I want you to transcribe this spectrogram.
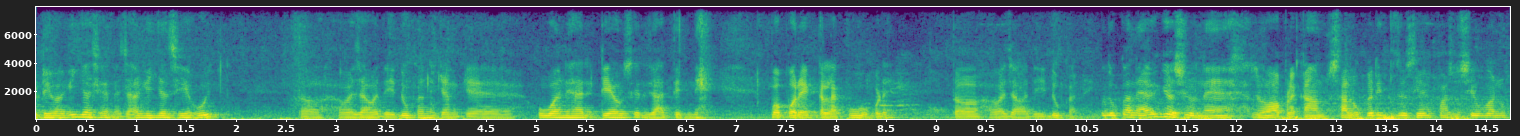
અઢી વાગી જશે ને જાગી જશે હુઈ. તો હવે જવા દઈએ દુકાને કેમ કે હુવાની સારી ટી આવશે ને જાતી જ નહીં બપોરે એક કલાક પૂવું પડે. તો હવે જવા દઈએ દુકાને. દુકાને આવી ગયો છું ને જો આપણે કામ ચાલુ કરી દીધું છે પાછું સીવવાનું.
